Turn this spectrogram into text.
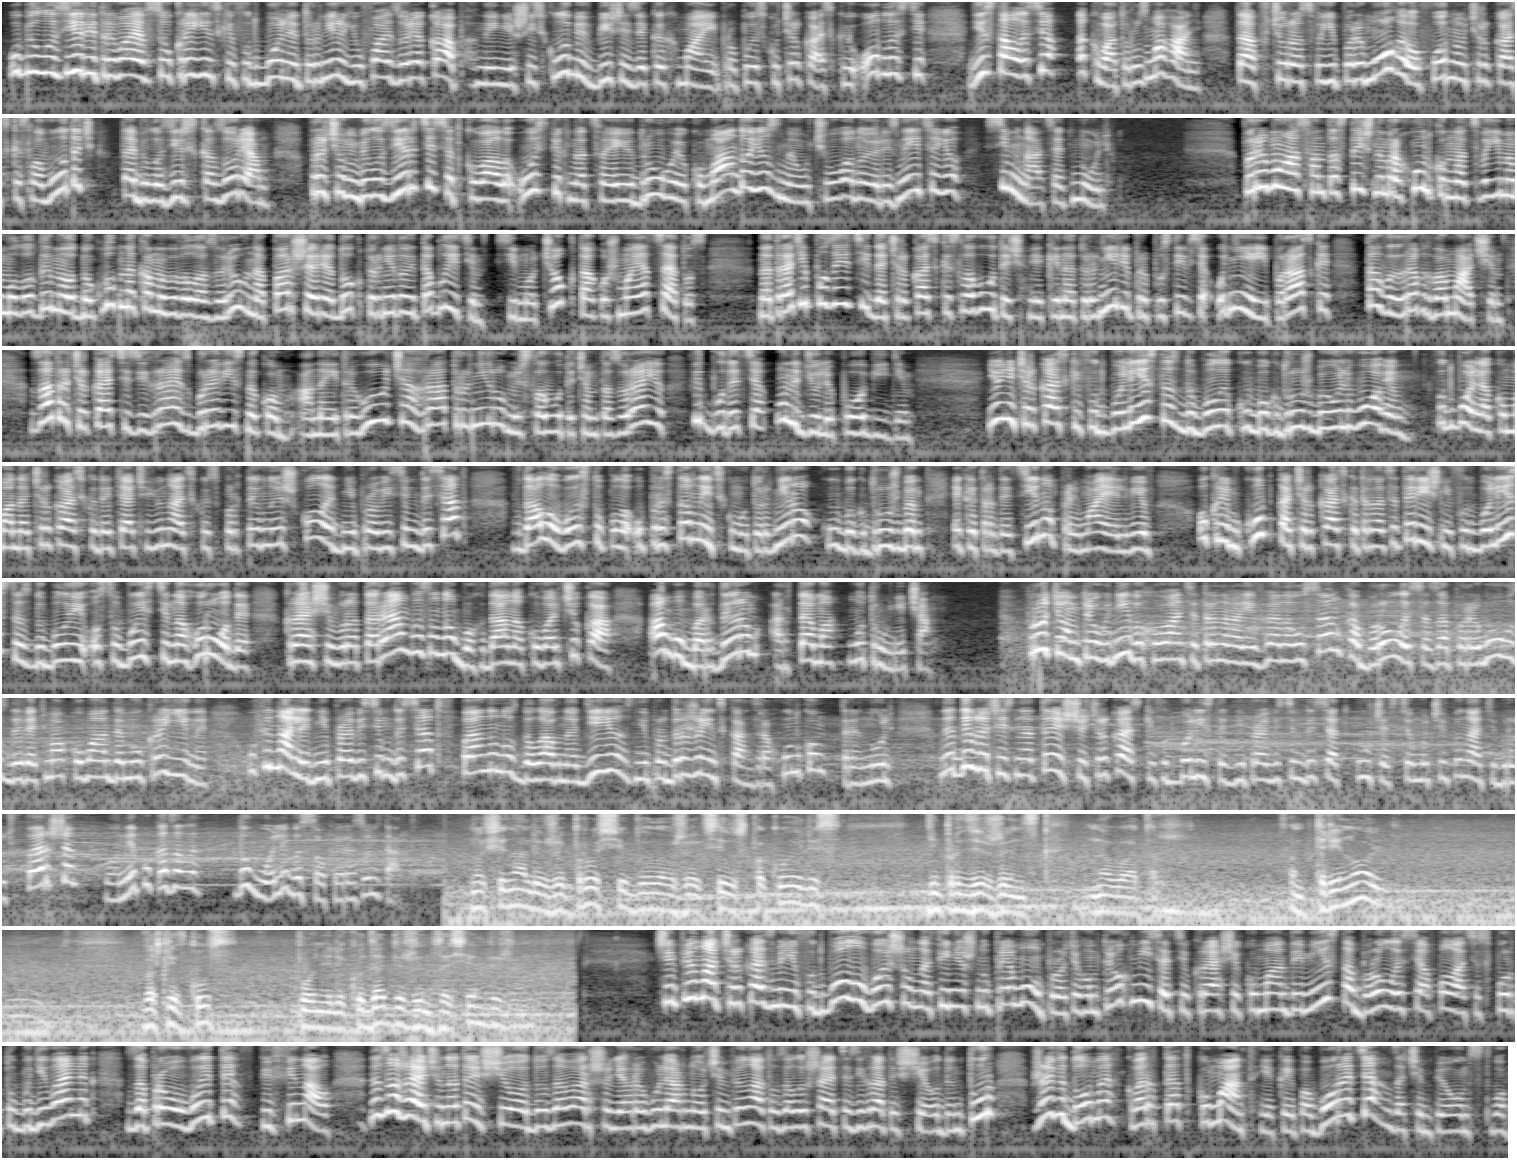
У Білозір'ї триває всеукраїнський футбольний турнір «Юфай Зоря Кап». Нині шість клубів, більшість з яких має прописку Черкаської області, дісталися екватору змагань. Так, вчора свої перемоги оформив Черкаський Славутич та Білозірська Зоря. Причому білозірці святкували успіх над своєю другою командою з неочуваною різницею 17-0. Перемога з фантастичним рахунком над своїми молодими одноклубниками вивела зорю на перший рядок турнірної таблиці. Сім очок також має Цетус. На третій позиції йде Черкаський Славутич, який на турнірі припустився однієї поразки та виграв два матчі. Завтра черкасці зіграють з буревісником, а найінтригуюча гра турніру між Славутичем та Зорею відбудеться у неділю по обіді. Юні черкаські футболісти здобули Кубок дружби у Львові. Футбольна команда Черкаської дитячо-юнацької спортивної школи Дніпро-80 вдало виступила у представницькому турніру Кубок дружби, який традиційно приймає Львів. Окрім Кубка, черкаські 13-річні футболісти здобули й особисті нагороди. Кращим воротарем визнано Богдана Ковальчука, а бомбардиром Артема Мотруніча. Протягом трьох днів вихованці тренера Євгена Усенка боролися за перемогу з дев'ятьма командами України. У фіналі Дніпра-80 впевнено здолав надію з Дніпродзержинська з рахунком 3-0. Не дивлячись на те, що черкаські футболісти Дніпра-80 участь в цьому чемпіонаті беруть вперше, вони показали доволі високий результат. Но в финале уже проще было, уже все успокоились. Днепродзержинск, новатор. Там 3-0. Вошли в вкус, поняли, куда бежим, зачем бежим. Чемпіонат Черкас з мініфутболу вийшов на фінішну пряму. Протягом трьох місяців кращі команди міста боролися в Палаці спорту «Будівельник» за право вийти в півфінал. Незважаючи на те, що до завершення регулярного чемпіонату залишається зіграти ще один тур, вже відомий квартет команд, який побореться за чемпіонство.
